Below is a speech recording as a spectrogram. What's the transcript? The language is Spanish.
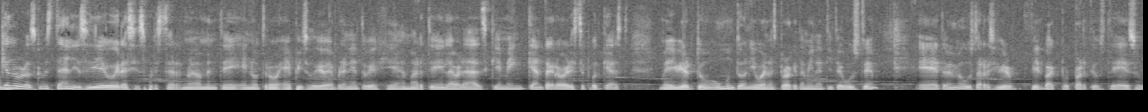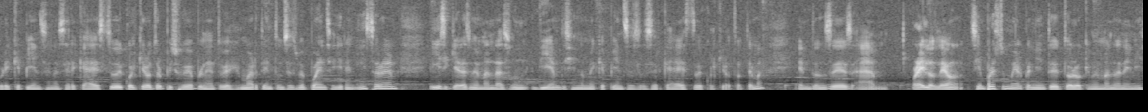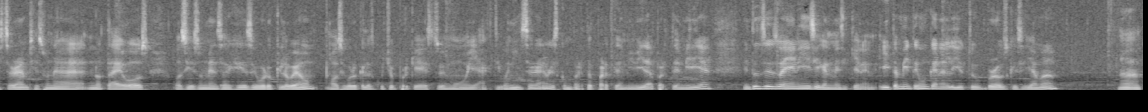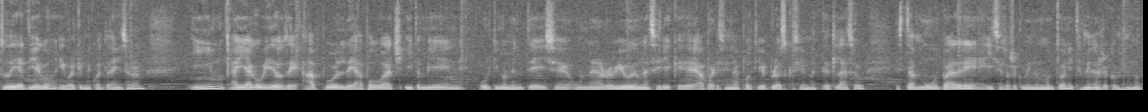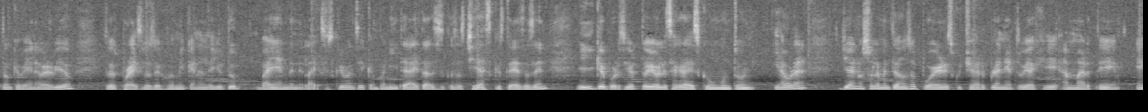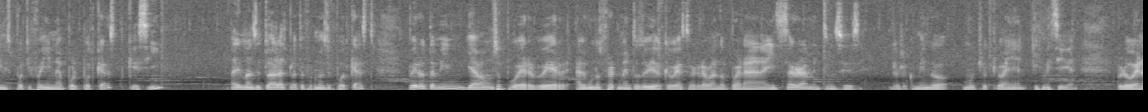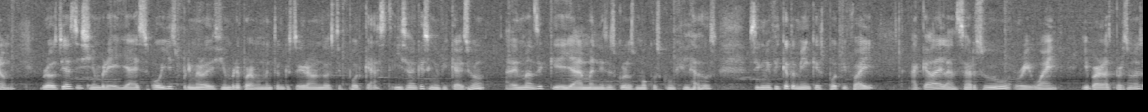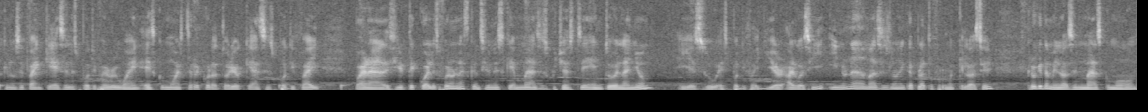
¿Qué onda, bros? ¿Cómo están? Yo soy Diego. Gracias por estar nuevamente en otro episodio de Planea viaje a Marte. La verdad es que me encanta grabar este podcast. Me divierto un montón y bueno, espero que también a ti te guste. Eh, también me gusta recibir feedback por parte de ustedes sobre qué piensan acerca de esto y cualquier otro episodio de Planeta viaje a Marte. Entonces me pueden seguir en Instagram y si quieres me mandas un DM diciéndome qué piensas acerca de esto, de cualquier otro tema. Entonces, por ahí los leo. Siempre estoy muy al pendiente de todo lo que me mandan en Instagram. Si es una nota de voz o si es un mensaje, seguro que lo veo o seguro que lo escucho porque estoy muy activo en Instagram. Les comparto parte de mi vida, parte de mi día. Entonces vayan y síganme si quieren. Y también tengo un canal de YouTube, bros, que se llama uh, Diego, igual que mi cuenta de Instagram. Y ahí hago videos de Apple, de Apple Watch y también últimamente hice una review de una serie que aparece en Apple TV Plus que se llama Ted Lasso. Está muy padre y se los recomiendo un montón y también les recomiendo un montón que vayan a ver el video. Entonces por ahí se los dejo en mi canal de YouTube. Vayan, denle like, suscríbanse, campanita y todas esas cosas chidas que ustedes hacen. Y que por cierto yo les agradezco un montón. Y ahora ya no solamente vamos a poder escuchar Planea tu viaje a Marte en Spotify y en Apple Podcast, que sí, además de todas las plataformas de podcast. Pero también ya vamos a poder ver algunos fragmentos de video que voy a estar grabando para Instagram. Entonces les recomiendo mucho que vayan y me sigan. Pero bueno, bros, ya es diciembre, ya es hoy es primero de diciembre para el momento en que estoy grabando este podcast. ¿Y saben qué significa eso? Además de que ya amaneces con los mocos congelados, significa también que Spotify acaba de lanzar su Rewind. Y para las personas que no sepan qué es el Spotify Rewind, es como este recordatorio que hace Spotify para decirte cuáles fueron las canciones que más escuchaste en todo el año. Y es su Spotify Year, algo así. Y no nada más es la única plataforma que lo hace. Creo que también lo hacen más como,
